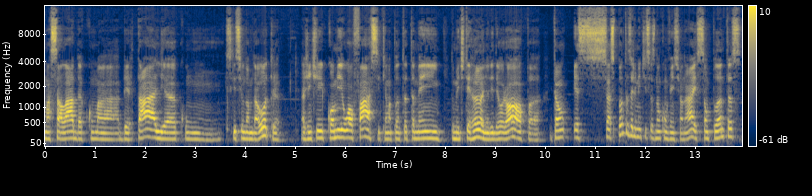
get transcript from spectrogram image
uma salada com uma bertalha, com. esqueci o nome da outra. A gente come o alface, que é uma planta também do Mediterrâneo, ali da Europa. Então, essas plantas alimentícias não convencionais são plantas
